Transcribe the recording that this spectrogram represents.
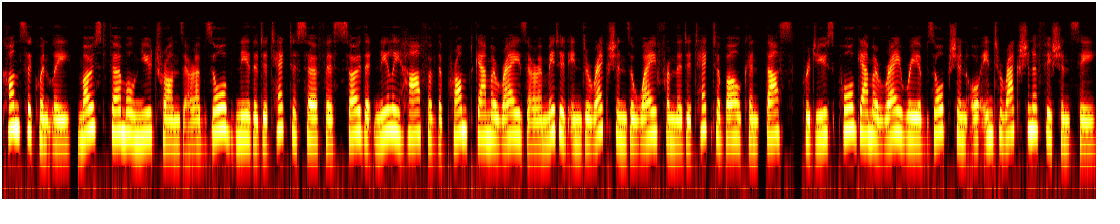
Consequently, most thermal neutrons are absorbed near the detector surface so that nearly half of the prompt gamma rays are emitted in directions away from the detector bulk and, thus, produce poor gamma ray reabsorption or interaction efficiency.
